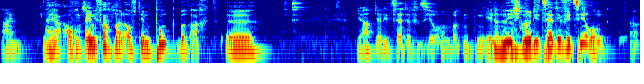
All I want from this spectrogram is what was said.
nein. Naja, auch einfach mal auf den Punkt gebracht. Äh, Ihr habt ja die Zertifizierung im Rücken. Jeder, nicht nur die Zertifizierung. Ja.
